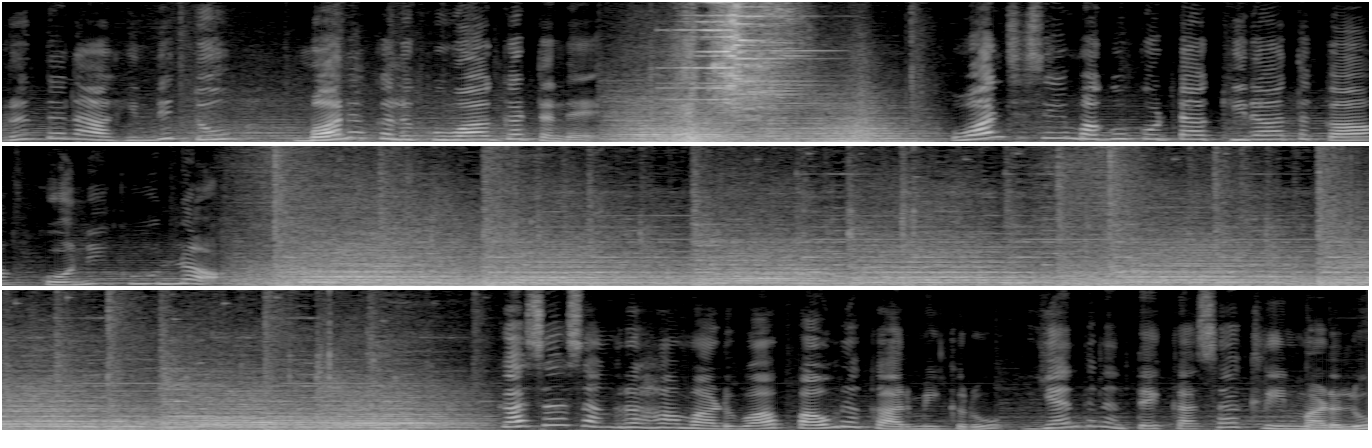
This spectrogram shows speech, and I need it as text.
ವೃದ್ಧನ ಹಿಂದಿತ್ತು ಮನಕಲುಕುವ ಘಟನೆ. ವಂಚಿಸಿ ಮಗು ಕೊಟ್ಟ ಕಿರಾತಕ ಕೊನೆಗೂ ಲಾಕ್ ಕಸ ಸಂಗ್ರಹ ಮಾಡುವ ಪೌರ ಕಾರ್ಮಿಕರು ಎಂದಿನಂತೆ ಕಸ ಕ್ಲೀನ್ ಮಾಡಲು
